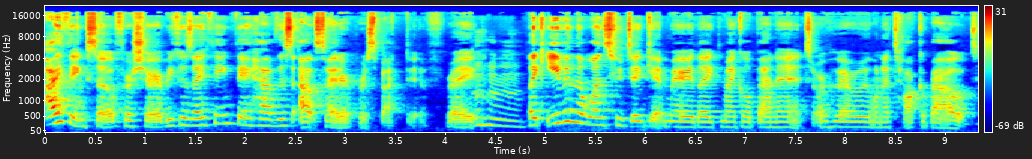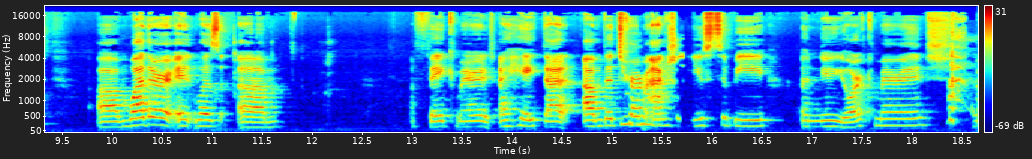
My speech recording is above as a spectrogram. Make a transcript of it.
I think so for sure because I think they have this outsider perspective, right? Mm-hmm. Like even the ones who did get married, like Michael Bennett or whoever we want to talk about, um, whether it was um, a fake marriage, I hate that. Um, the term Mhm. actually used to be a New York marriage.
